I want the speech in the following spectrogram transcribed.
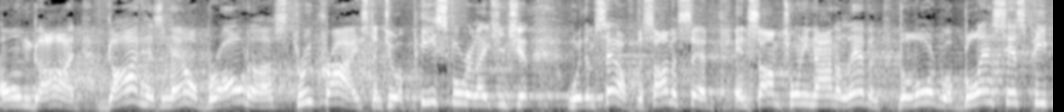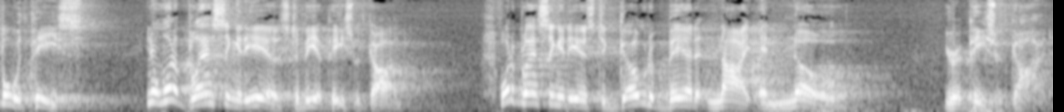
on God, God has now brought us through Christ into a peaceful relationship with Himself. The psalmist said in Psalm 29 11, the Lord will bless His people with peace. You know what a blessing it is to be at peace with God. What a blessing it is to go to bed at night and know you're at peace with God.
